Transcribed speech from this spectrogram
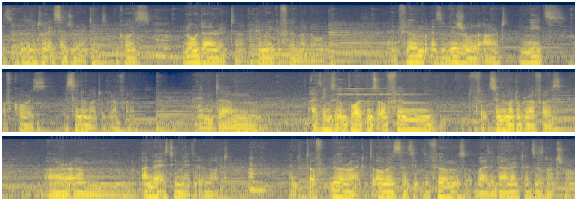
it's a little too exaggerated because Mhm. no director can make a film alone. And film as a visual art needs, of course, a cinematographer. And um, I think the importance of film cinematographers are um, underestimated a lot. Mhm. And it, of, you are right, it always says the film is by the director, this is not true.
